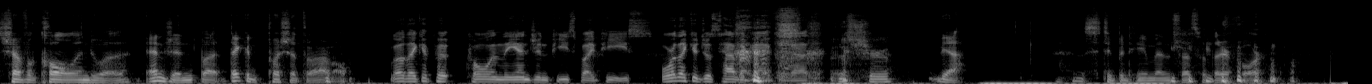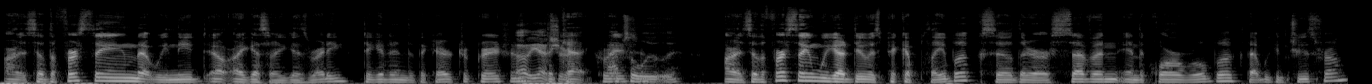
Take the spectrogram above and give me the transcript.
shovel coal into a engine, but they could push a throttle. Well, they could put coal in the engine piece by piece, or they could just have a guy for that. That's true. Yeah. Stupid humans, that's what they're for. All right, so the first thing that we need, oh, I guess, are you guys ready to get into the character creation? Oh, yeah, the sure. cat creation. Absolutely. All right, so the first thing we got to do is pick a playbook. So there are seven in the core rulebook that we can choose from,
